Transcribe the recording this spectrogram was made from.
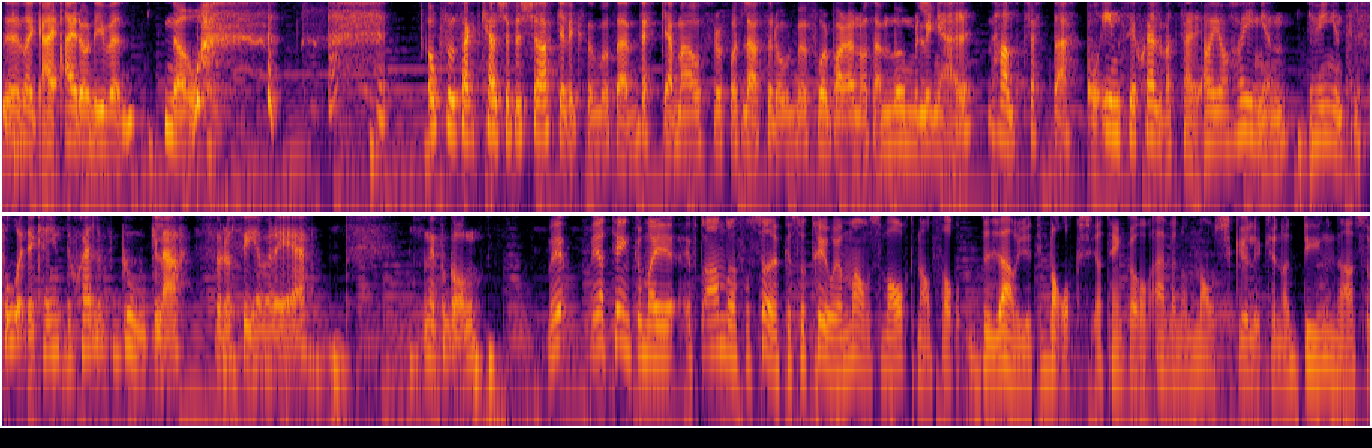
like, I, I don't even know. Och som sagt kanske försöker liksom att så väcka Maus för att få ett lösenord men får bara några så mumlingar, halvtrötta. Och inser själv att så här, ja, jag, har ingen, jag har ingen telefon, jag kan ju inte själv googla för att se vad det är som är på gång. Men jag, men jag tänker mig efter andra försöket så tror jag Mouse vaknar för du är ju tillbaks. Jag tänker även om Mouse skulle kunna dygna så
